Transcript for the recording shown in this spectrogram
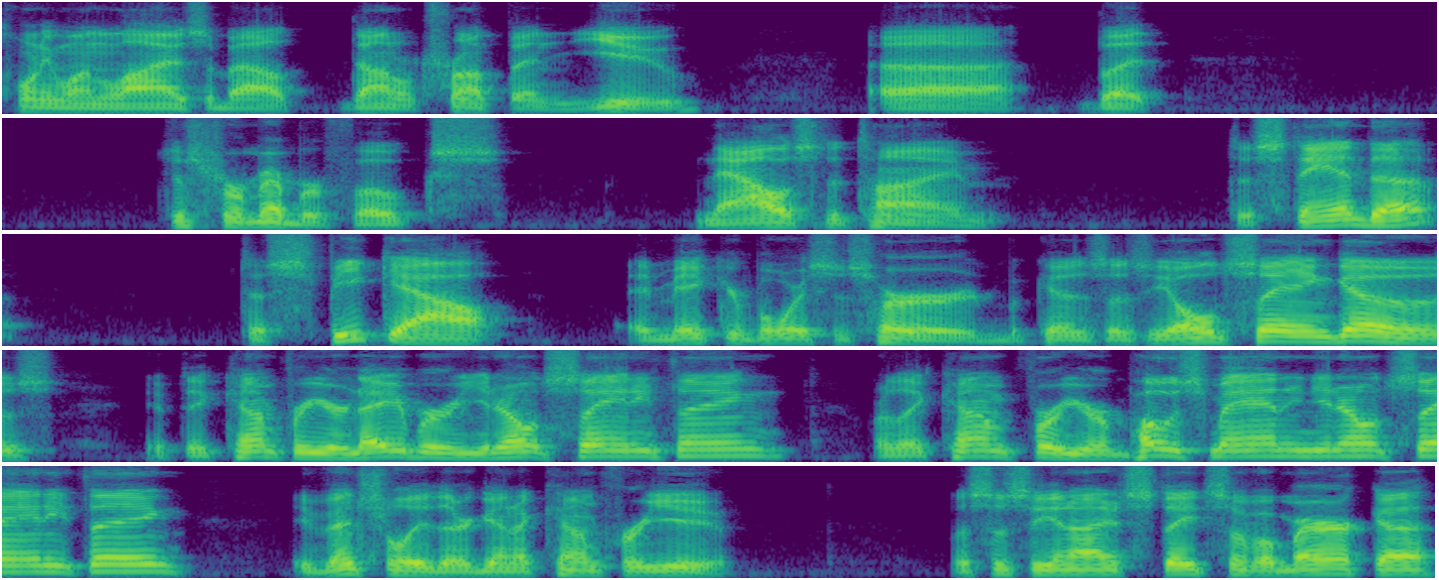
21 Lies About Donald Trump and You. Uh, but just remember, folks, now's the time to stand up, to speak out, and make your voices heard. Because as the old saying goes, if they come for your neighbor, you don't say anything, or they come for your postman and you don't say anything, eventually they're going to come for you. This is the United States of America,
